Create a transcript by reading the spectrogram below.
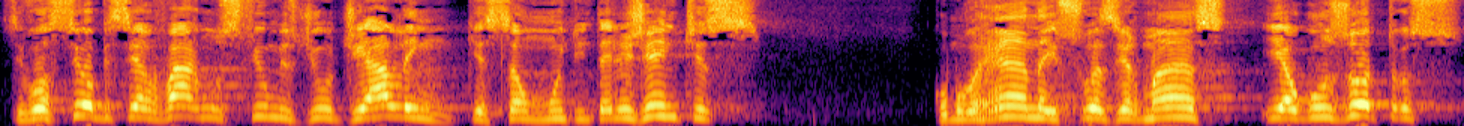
Se você observar nos filmes de Woody Allen, que são muito inteligentes, como Rana e suas irmãs e alguns outros,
